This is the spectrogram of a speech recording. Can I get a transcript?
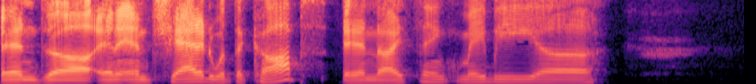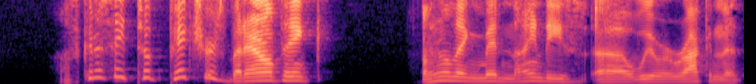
and uh, and and chatted with the cops, and I think maybe uh, I was gonna say took pictures, but I don't think I don't think mid '90s uh, we were rocking the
